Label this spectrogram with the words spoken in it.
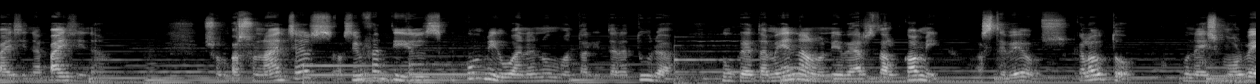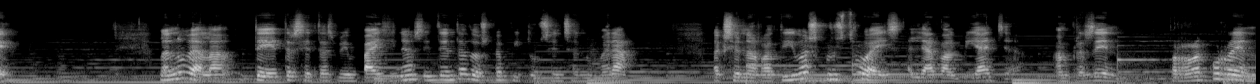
pàgina a pàgina són personatges, els infantils, que conviuen en un món de literatura, concretament en l'univers del còmic, els TVOs, que l'autor coneix molt bé. La novel·la té 320 pàgines i 32 capítols sense enumerar. L'acció narrativa es construeix al llarg del viatge, en present, però recorrent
